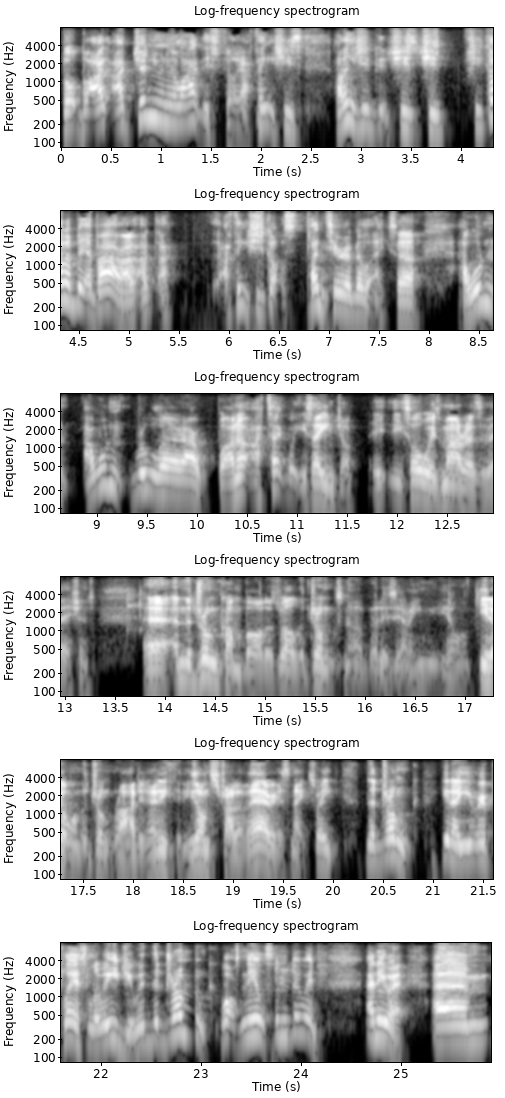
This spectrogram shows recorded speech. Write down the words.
But but I, I genuinely like this filly. I think she's I think she's she's she's she's got a bit about her. I, I I think she's got plenty of ability. So I wouldn't I wouldn't rule her out. But I know I take what you're saying, John. It, it's always my reservations. Uh, and the drunk on board as well. The drunk's no good, is he? I mean, you know, you don't want the drunk riding anything. He's on Stradivarius next week. The drunk, you know, you replace Luigi with the drunk. What's Nielsen doing? Anyway, um,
